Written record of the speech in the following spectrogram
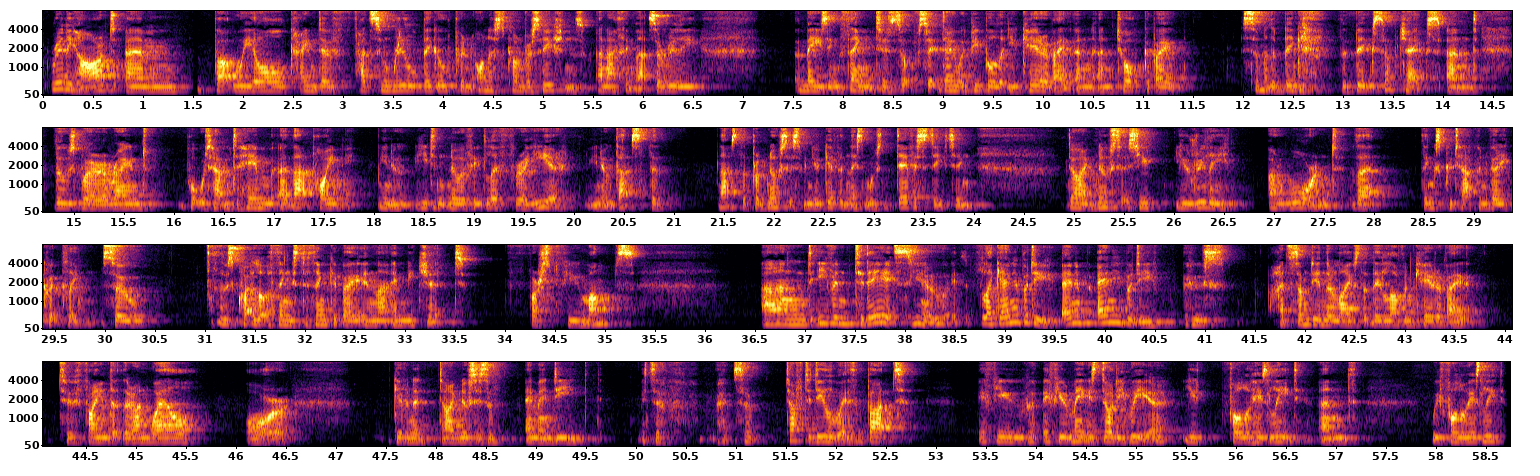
really hard, um, but we all kind of had some real big, open, honest conversations. And I think that's a really amazing thing to sort of sit down with people that you care about and, and talk about some of the big the big subjects and those were around what would happen to him at that point you know he didn't know if he'd live for a year you know that's the that's the prognosis when you're given this most devastating diagnosis. You you really are warned that things could happen very quickly. So there was quite a lot of things to think about in that immediate first few months. And even today it's you know it's like anybody any, anybody who's had somebody in their lives that they love and care about to find that they're unwell or given a diagnosis of MND, it's a it's a tough to deal with. But if you if your mate is Doddie Weir, you follow his lead, and we follow his lead.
